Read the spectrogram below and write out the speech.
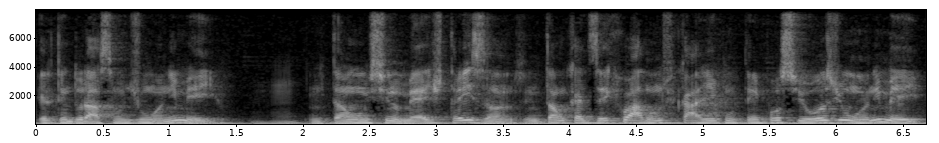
ele tem duração de um ano e meio. Então, o ensino médio, três anos. Então, quer dizer que o aluno ficaria com tempo ocioso de um ano e meio.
